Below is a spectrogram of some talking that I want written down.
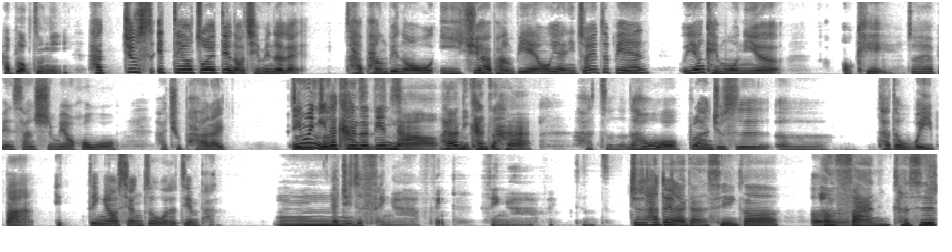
他 block 住你，他就是一定要坐在电脑前面的嘞。他旁边哦，我移去他旁边，我讲你坐在这边，我一样可以摸你了。OK，坐在那边三十秒后哦，他就爬来，因为你在看着电脑，还要你看着他，他真的。然后我不然就是呃，它的尾巴一定要向着我的键盘，嗯，要就是飞啊飞飞啊飞这样子，就是它对你来讲是一个很烦，呃、可是。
